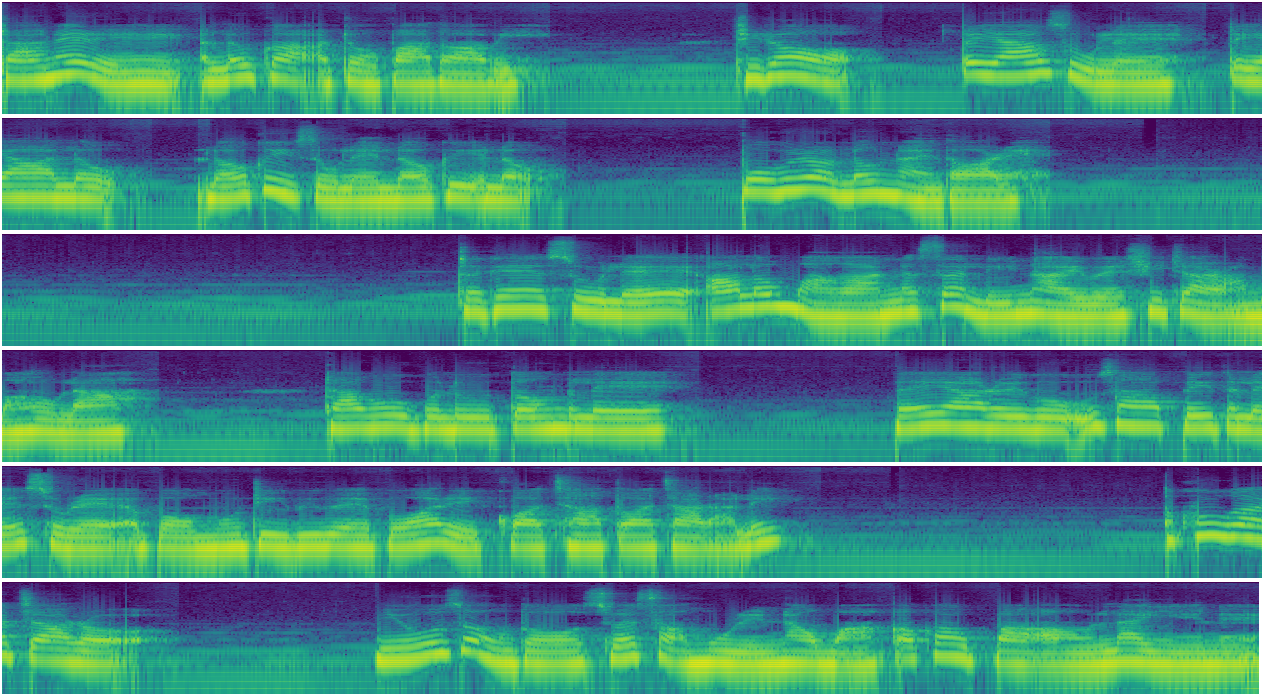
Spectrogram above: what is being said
ဒါနဲ့တင်အလုတ်ကအတော်ပါသွားပြီဒီတော့တရားဆိုလဲတရားအလုပ်လောကီဆိုလဲလောကီအလုပ်ပို့ပြီးတော့လုံနိုင်သွားတယ် တကယ်ဆိုလဲအားလုံးမှာက24နာရီပဲရှိကြတာမဟုတ်လားဒါကိုဘယ်လို့သုံးတယ်လဲဘယ်ရာတွေကိုဦးစားပေးတယ်လဲဆိုတဲ့အပေါ်မူတည်ပြီးပဲဘဝတွေကွာခြားသွားကြတာလေအခုကကြတော့မျိုးစုံသောဆွဲဆောင်မှုတွေနောက်မှာကောက်ကောက်ပါအောင်လိုက်ရင်းနဲ့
